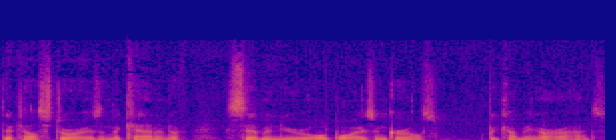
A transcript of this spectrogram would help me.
They tell stories in the canon of seven-year-old boys and girls becoming arahants.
